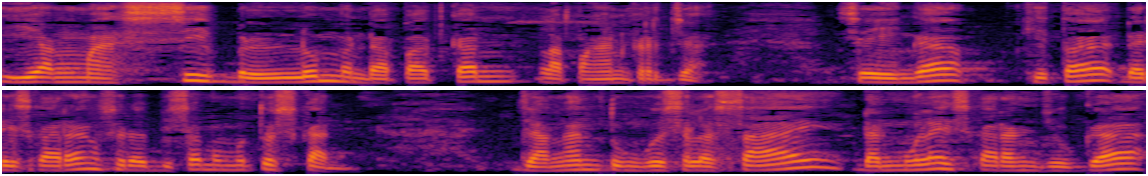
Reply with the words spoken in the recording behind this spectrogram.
yang masih belum mendapatkan lapangan kerja. Sehingga kita dari sekarang sudah bisa memutuskan jangan tunggu selesai dan mulai sekarang juga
